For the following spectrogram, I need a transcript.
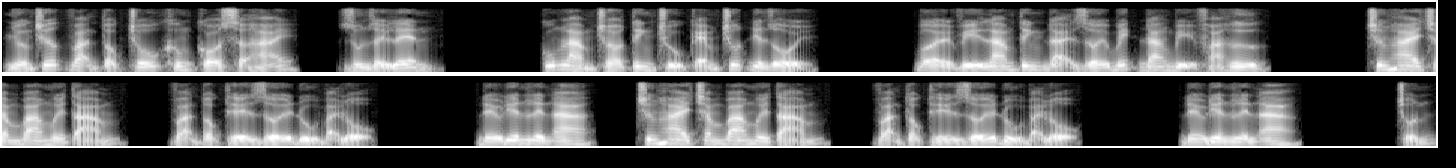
nhường trước vạn tộc chỗ không có sợ hãi, run dày lên. Cũng làm cho tinh chủ kém chút điên rồi. Bởi vì lam tinh đại giới bích đang bị phá hư. Chương hai trăm ba mươi tám, vạn tộc thế giới đủ bại lộ. Đều điên lên a chương hai trăm ba mươi tám, vạn tộc thế giới đủ bại lộ. Đều điên lên a. Trốn.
